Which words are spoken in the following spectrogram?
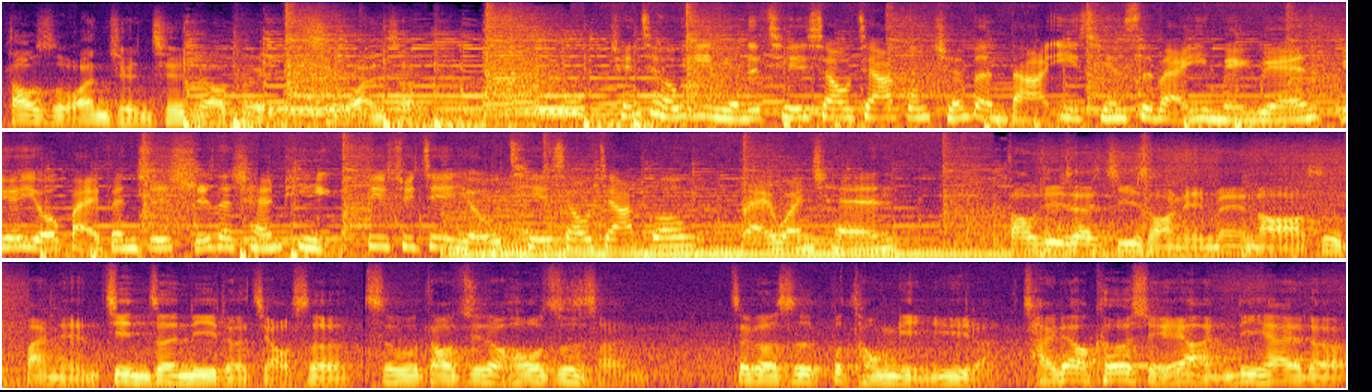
刀子完全切削可以一次完成。全球一年的切削加工成本达一千四百亿美元，约有百分之十的产品必须借由切削加工来完成。刀具在机床里面呢是扮演竞争力的角色，师傅刀具的后制层。这个是不同领域的，材料科学要很厉害的，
